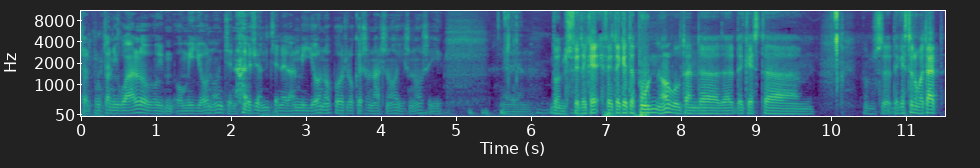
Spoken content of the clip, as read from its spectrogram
se'n surten igual o, o millor, no? En general, en general millor, no? Pues el que són els nois, no? O sigui, eh, doncs fet aquest, fet aquest apunt no, al voltant d'aquesta doncs, novetat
